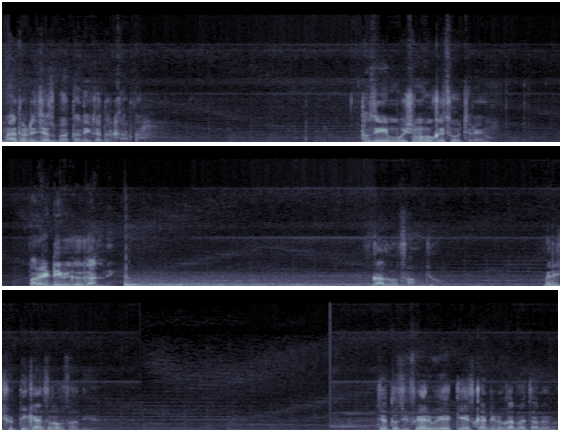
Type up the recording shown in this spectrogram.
ਮੈਂ ਤੁਹਾਡੇ ਜਜ਼ਬਾਤਾਂ ਦੀ ਕਦਰ ਕਰਦਾ। ਤੁਸੀਂ ਇਮੋਸ਼ਨਲ ਹੋ ਕੇ ਸੋਚ ਰਹੇ ਹੋ, ਪਰ ਐਡੀ ਵੀ ਕੋਈ ਗੱਲ ਨਹੀਂ। ਗੱਲ ਨੂੰ ਸਮਝੋ, ਮੇਰੀ ਛੁੱਟੀ ਕੈਨਸਲ ਹੋ ਸਕਦੀ ਹੈ। ਜੇ ਤੁਸੀਂ ਫਿਰ ਵੀ ਇਹ ਕੇਸ ਕੰਟੀਨਿਊ ਕਰਨਾ ਚਾਹੁੰਦੇ ਹੋ ਨਾ,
